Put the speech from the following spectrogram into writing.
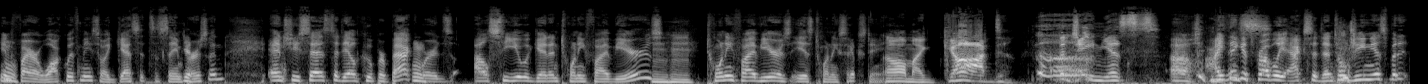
in hmm. Fire Walk with Me. So I guess it's the same person. And she says to Dale Cooper hmm. backwards, "I'll see you again in 25 years. Mm-hmm. 25 years is 2016." Oh my God, the genius. Oh, I think it's probably accidental genius, but it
